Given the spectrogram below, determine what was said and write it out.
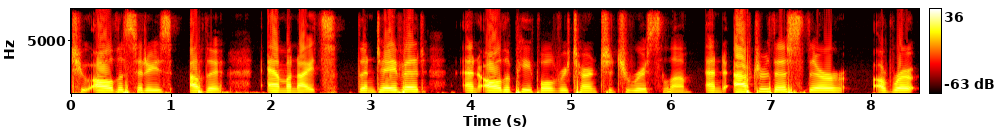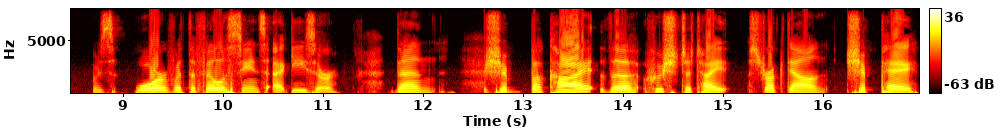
to all the cities of the Ammonites. Then David and all the people returned to Jerusalem. And after this there arose war with the Philistines at Gezer. Then Sibbecai the Hushathite struck down Shippai,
